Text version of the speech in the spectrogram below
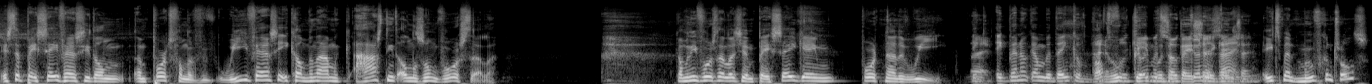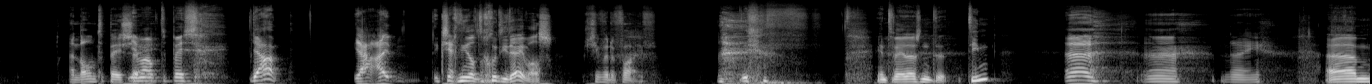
Is de PC-versie dan een port van de Wii-versie? Ik kan me namelijk haast niet andersom voorstellen. Ik kan me niet voorstellen dat je een PC-game port naar de Wii. Ik, ik ben ook aan het bedenken wat En voor game het zou een kunnen PC-game zijn. Iets met move controls? En dan op de PC. Ja, maar op de PC... Ja, ja I- ik zeg niet dat het een goed idee was. Misschien voor de 5. In 2010. Eh, eh, nee. Ehm,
